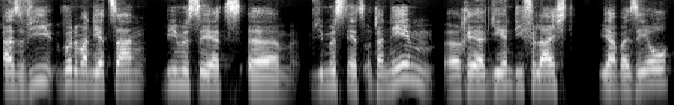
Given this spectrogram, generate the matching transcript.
Also wie würde man jetzt sagen, wie müsste jetzt, ähm, wie müssten jetzt Unternehmen äh, reagieren, die vielleicht ja bei SEO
